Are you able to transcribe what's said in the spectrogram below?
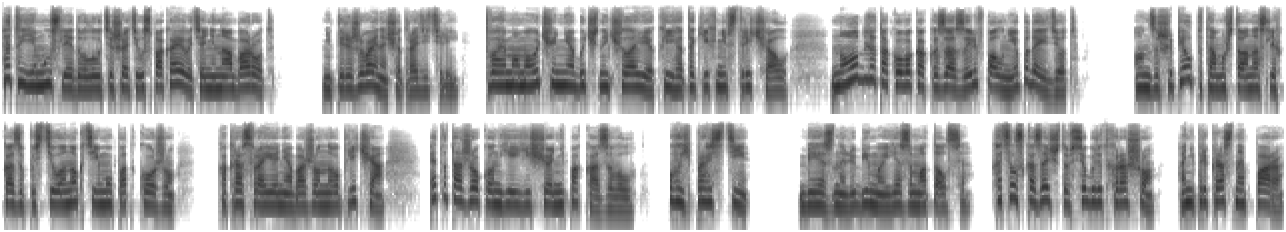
Это ему следовало утешать и успокаивать, а не наоборот. Не переживай насчет родителей. Твоя мама очень необычный человек, я таких не встречал. Но для такого, как Азазель, вполне подойдет. Он зашипел, потому что она слегка запустила ногти ему под кожу, как раз в районе обожженного плеча. Этот ожог он ей еще не показывал. «Ой, прости!» «Бездна, любимая, я замотался. Хотел сказать, что все будет хорошо. Они прекрасная пара.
